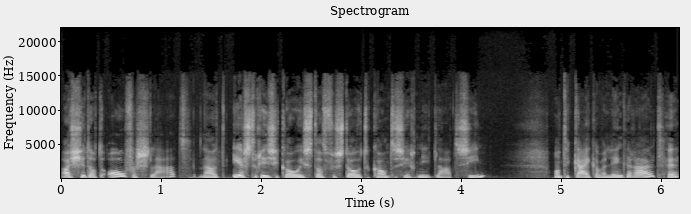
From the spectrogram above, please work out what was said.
Als je dat overslaat, nou het eerste risico is dat verstoten kanten zich niet laten zien. Want die kijken wel linker uit. Hè?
